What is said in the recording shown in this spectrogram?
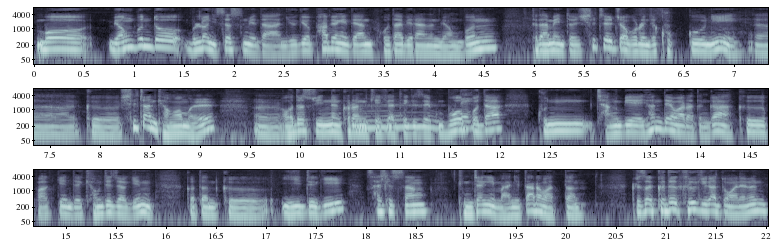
뭐 명분도 물론 있었습니다. 유교 파병에 대한 보답이라는 명분. 그다음에 또 실질적으로 이제 국군이 어그 실전 경험을 어, 얻을 수 있는 그런 계기가 되기도 했고 무엇보다 군 장비의 현대화라든가 그 밖에 이제 경제적인 그 어떤 그 이득이 사실상 굉장히 많이 따라왔던 그래서 그, 그 기간 동안에는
